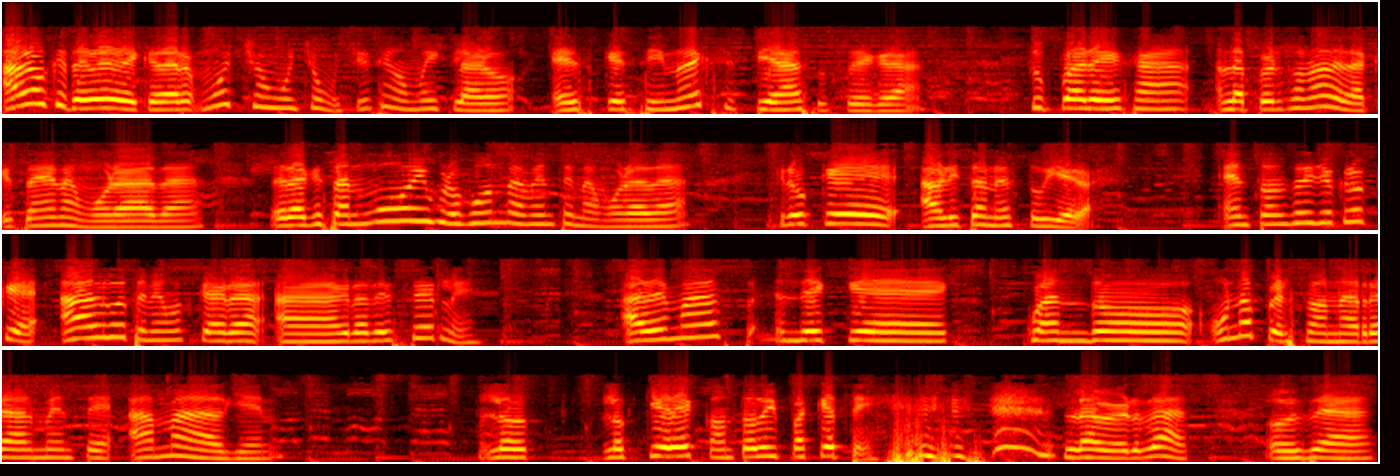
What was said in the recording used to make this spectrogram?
algo que debe de quedar mucho, mucho, muchísimo muy claro es que si no existiera su suegra, su pareja, la persona de la que está enamorada, de la que están muy profundamente enamorada, creo que ahorita no estuviera. Entonces yo creo que algo tenemos que agra agradecerle. Además de que cuando una persona realmente ama a alguien, lo, lo quiere con todo y paquete. la verdad. O sea,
